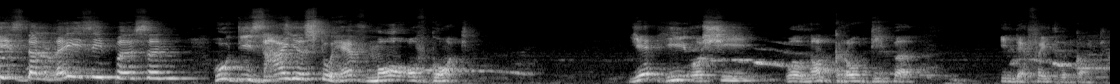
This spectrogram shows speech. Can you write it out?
is the lazy person who desires to have more of God, yet he or she will not grow deeper in their faith with God.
